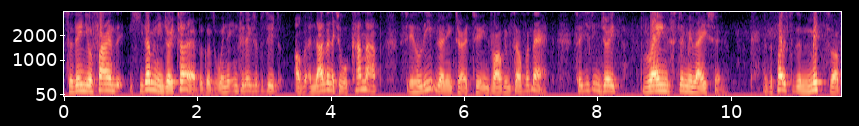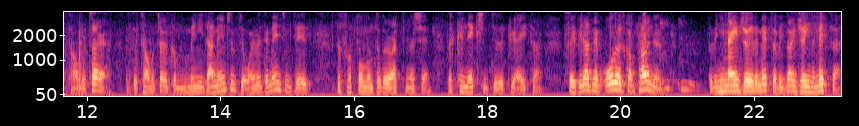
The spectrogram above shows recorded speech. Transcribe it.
So then you'll find that he doesn't enjoy Torah because when the intellectual pursuit of another nature will come up, so he'll leave learning Torah to involve himself with that. So he just enjoys brain stimulation, as opposed to the mitzvah of Talmud Torah. The mitzvah of Talmud Torah has got many dimensions it. One of the dimensions is the fulfillment of the Ratzon Hashem, the connection to the Creator. So if he doesn't have all those components, so then he may enjoy the mitzvah, but he's not enjoying the mitzvah.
